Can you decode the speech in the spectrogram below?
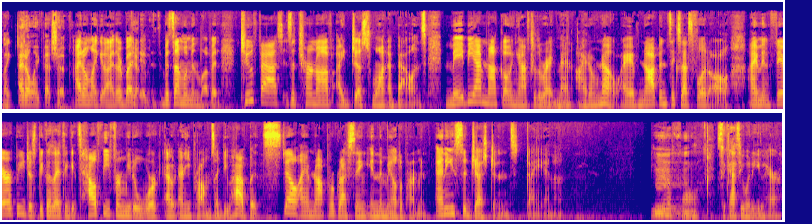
like I don't like that shit. I don't like it either, but but some women love it. Too fast is a turn off. I just want a balance. Maybe I'm not going after the right men. I don't know. I have not been successful at all. I'm in therapy just because I think it's healthy for me to work out any problems I do have, but still I am not progressing in the male department. Any suggestions, Diana? Beautiful. So Cassie, what do you hear?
